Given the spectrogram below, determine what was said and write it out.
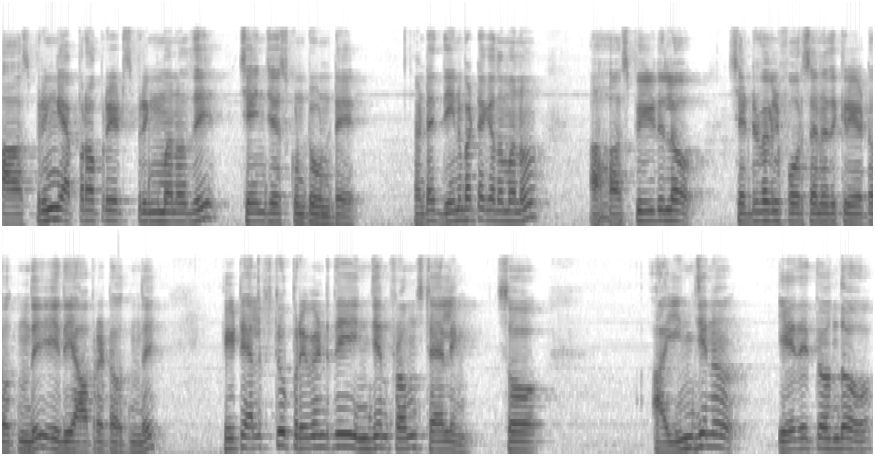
ఆ స్ప్రింగ్ అప్రోప్రియేట్ స్ప్రింగ్ మనది చేంజ్ చేసుకుంటూ ఉంటే. అంటే దీన్ని బట్టే కదా మనం ఆ స్పీడ్లో సెంట్రిఫికల్ ఫోర్స్ అనేది క్రియేట్ అవుతుంది ఇది ఆపరేట్ అవుతుంది. It helps to prevent the engine from stalling. So ఆ ఇంజిన్ ఏదైతే ఉందో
